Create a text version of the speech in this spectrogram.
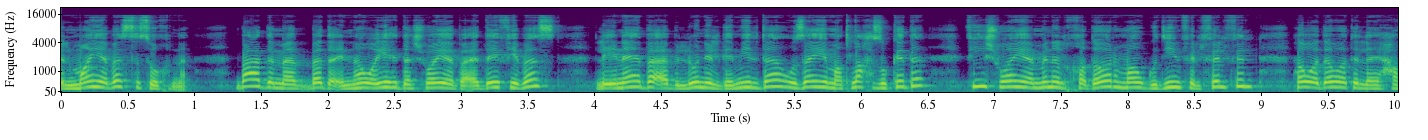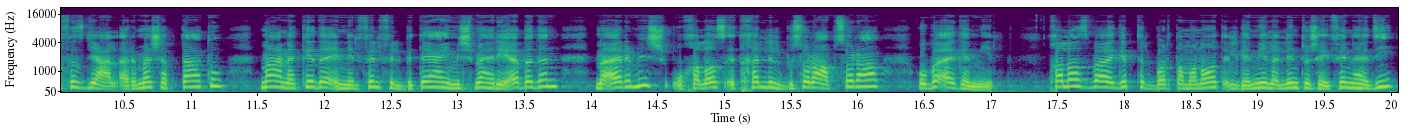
المية بس سخنة. بعد ما بدأ إن هو يهدى شوية بقى دافي بس لقيناه بقى باللون الجميل ده وزي ما تلاحظوا كده في شوية من الخضار موجودين في الفلفل. هو دوت اللي هيحافظ لي على القرمشة بتاعته. معنى كده إن الفلفل بتاعي مش مهري ابدا مقرمش وخلاص اتخلل بسرعة بسرعة وبقى جميل. خلاص بقى جبت البرطمانات الجميلة اللي أنتوا شايفينها دي.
